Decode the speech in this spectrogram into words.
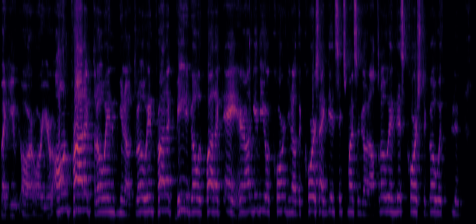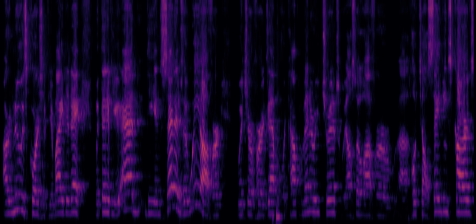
but you or or your own product, throw in, you know, throw in product B to go with product A. Here, I'll give you a course, you know, the course I did six months ago, and I'll throw in this course to go with our newest course if you buy today. But then if you add the incentives that we offer, which are, for example, the complimentary trips. We also offer uh, hotel savings cards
